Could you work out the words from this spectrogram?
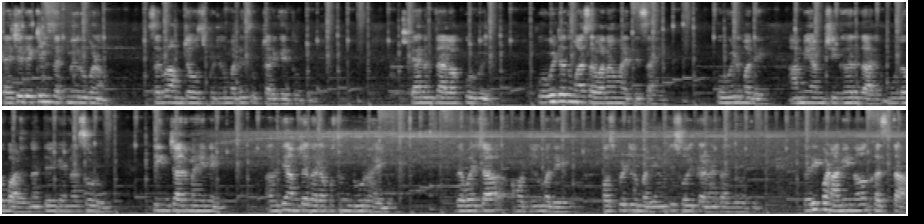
त्याचे देखील जखमी रुग्ण सर्व आमच्या हॉस्पिटलमध्येच उपचार घेत होते. त्यानंतर आला कोविड. कोविड तर तुम्हाला सर्वांना माहितीच आहे. कोविडमध्ये आम्ही आमची घरदार मुलं बाळ नातेवाईकांना सोडून तीन चार महिने अगदी आमच्या घरापासून दूर राहिलो. जवळच्या हॉटेलमध्ये हॉस्पिटलमध्ये आमची सोय करण्यात आली होती. तरी पण आम्ही न खचता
